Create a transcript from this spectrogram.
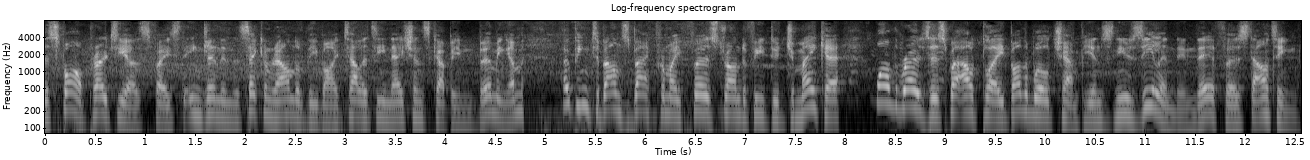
The Spar Proteas faced England in the second round of the Vitality Nations Cup in Birmingham, hoping to bounce back from a first round defeat to Jamaica, while the Roses were outplayed by the world champions New Zealand in their first outing.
